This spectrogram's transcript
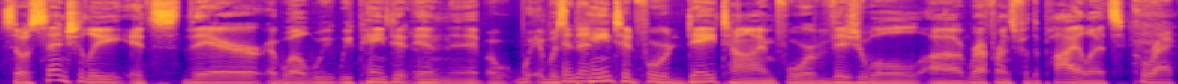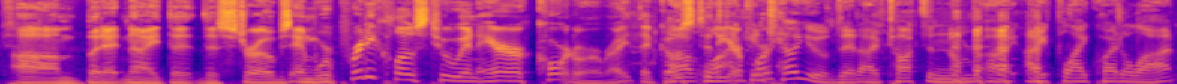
So essentially, it's there. Well, we, we painted in it, it was then, painted for daytime for visual uh, reference for the pilots. Correct. Um, but at night, the the strobes, and we're pretty close to an air corridor, right? That goes uh, to well, the airport. I can tell you that I've talked to a number. I, I fly quite a lot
